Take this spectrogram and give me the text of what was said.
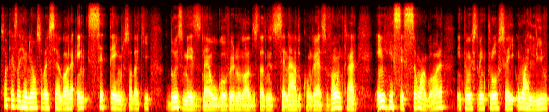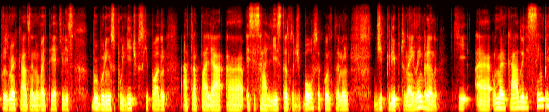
só que essa reunião só vai ser agora em setembro, só daqui dois meses, né? O governo lá dos Estados Unidos, o Senado, o Congresso vão entrar em recessão agora, então isso também trouxe aí um alívio para os mercados, né? Não vai ter aqueles burburinhos políticos que podem atrapalhar uh, esses ralis, tanto de bolsa quanto também de cripto, né? E lembrando, que uh, o mercado ele sempre,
